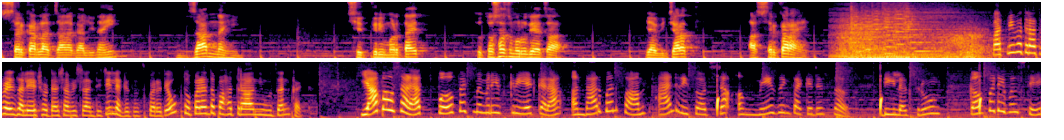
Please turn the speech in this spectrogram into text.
सरकारला जाग आली नाही जाण नाही. शेतकरी मरतायत तो तसाच मरू द्यायचा या विचारात आज सरकार आहे. बातमीपत्रात वेळ झाली आहे छोट्याशा विश्रांतीची लगेचच परत येऊ. तोपर्यंत पाहत राहा न्यूज अँड कट. या पावसाळ्यात परफेक्ट मेमरीज क्रिएट करा अंधारबन फार्म्स अँड रिसॉर्ट्सच्या अमेझिंग पॅकेजेससह deluxe rooms comfortable stay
